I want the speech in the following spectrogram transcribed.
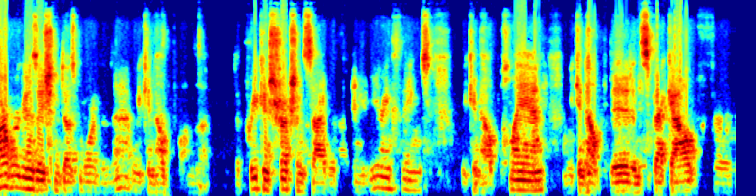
our organization does more than that. We can help on the the pre-construction side with engineering things. We can help plan. We can help bid and spec out for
